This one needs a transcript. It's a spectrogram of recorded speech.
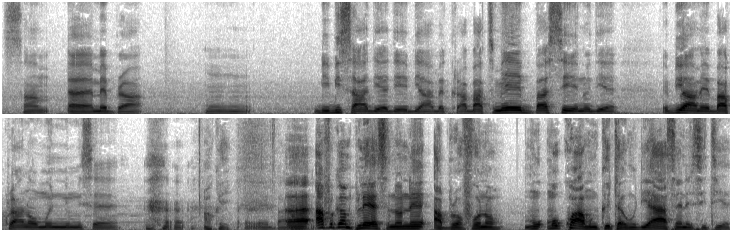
sam uh, me bra mm, biribi saa deɛ deɛ biara bɛkra but me ba sei no deɛ ebi a me ba koraa na ɔmu nnim sɛ okay uh, african players no ne aborɔfo no mokɔ a mo nkitahudi a asɛn na ɛsiteɛ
